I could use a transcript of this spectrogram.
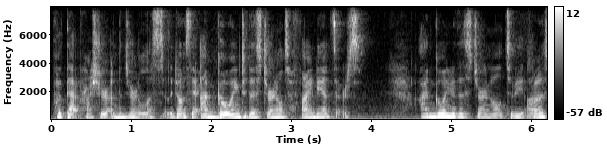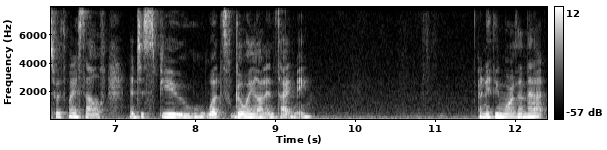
put that pressure on the journalist. Don't say, I'm going to this journal to find answers. I'm going to this journal to be honest with myself and to spew what's going on inside me. Anything more than that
